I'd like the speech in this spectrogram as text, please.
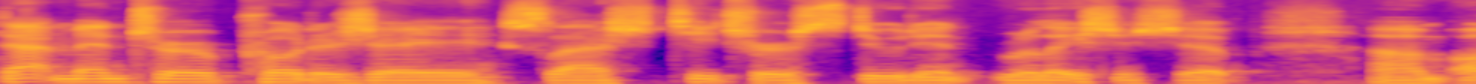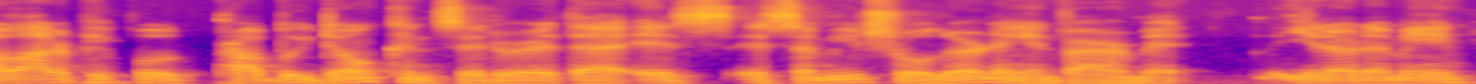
that mentor protege slash teacher student relationship um, a lot of people probably don't consider it that it's it's a mutual learning environment you know what I mean?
